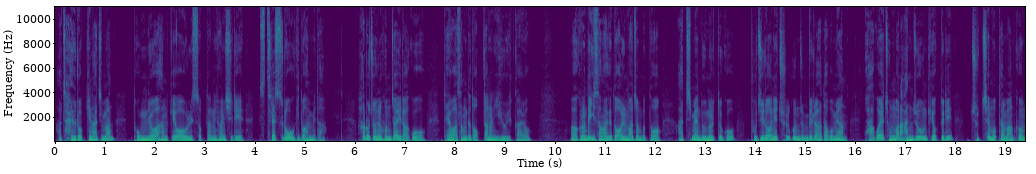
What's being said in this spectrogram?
아, 자유롭긴 하지만 동료와 함께 어울릴 수 없다는 현실이 스트레스로 오기도 합니다. 하루 종일 혼자 일하고 대화 상대도 없다는 이유일까요? 어, 그런데 이상하게도 얼마 전부터 아침에 눈을 뜨고 부지런히 출근 준비를 하다 보면 과거에 정말 안 좋은 기억들이 주체 못할 만큼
